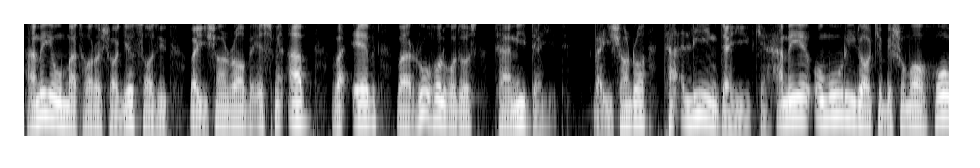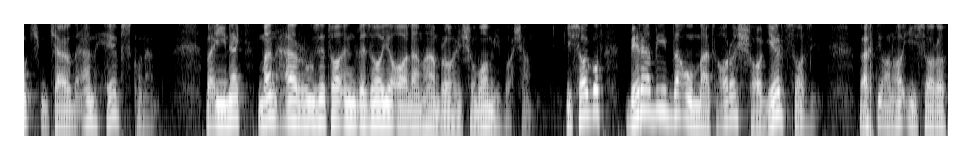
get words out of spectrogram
همه امت ها را شاگرد سازید و ایشان را به اسم اب و ابن و روح القدس تعمید دهید و ایشان را تعلیم دهید که همه اموری را که به شما حکم کرده ام حفظ کنند و اینک من هر روز تا انقضای عالم همراه شما می باشم. عیسی گفت بروید و امتها را شاگرد سازید. وقتی آنها عیسی را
